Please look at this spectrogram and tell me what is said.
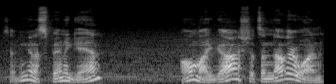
Is that gonna spin again? Oh my gosh, that's another one.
